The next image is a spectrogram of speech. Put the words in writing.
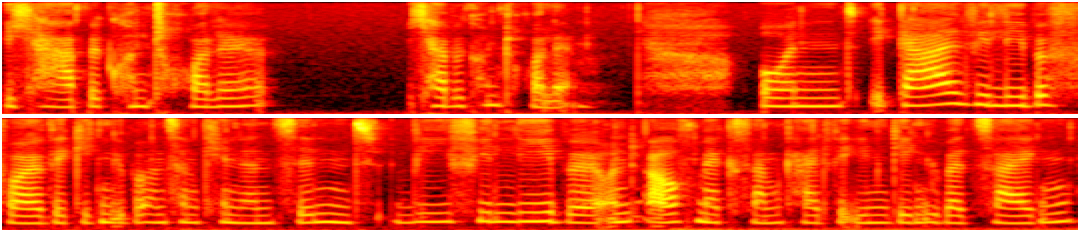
ich habe Kontrolle, ich habe Kontrolle. Und egal wie liebevoll wir gegenüber unseren Kindern sind, wie viel Liebe und Aufmerksamkeit wir ihnen gegenüber zeigen,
